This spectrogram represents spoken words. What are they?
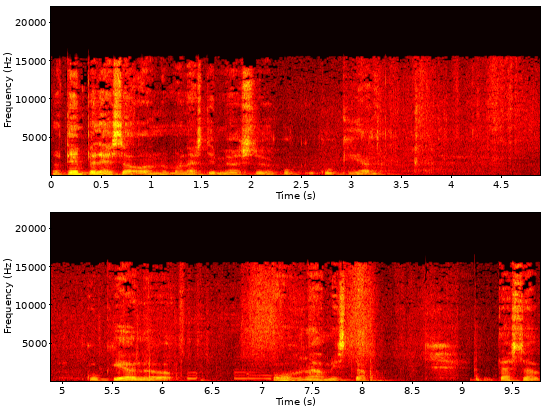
No, tempeleissä on monesti myös kukien, kukien uhraamista. Tässä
